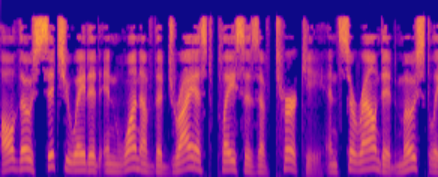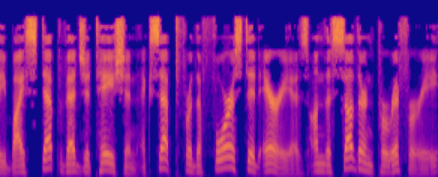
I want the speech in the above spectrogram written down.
Although situated in one of the driest places of Turkey and surrounded mostly by steppe vegetation except for the forested areas on the southern periphery,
